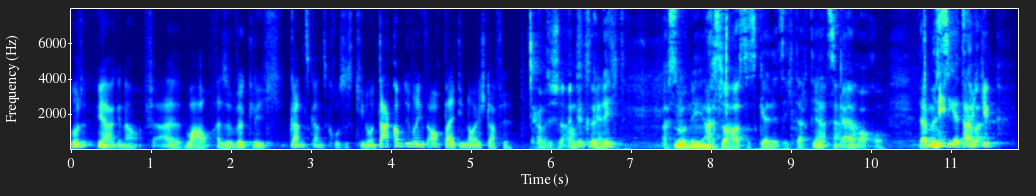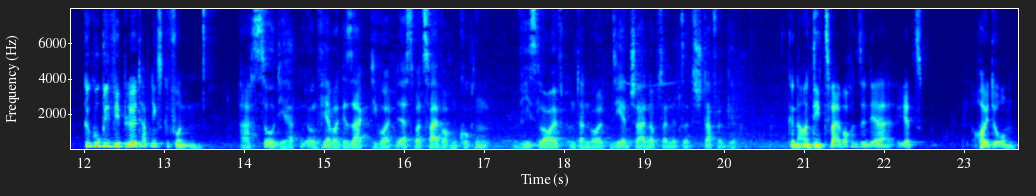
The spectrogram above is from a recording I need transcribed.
Oder, ja, genau. Äh, Wow, also wirklich ganz, ganz großes Kino. Und da kommt übrigens auch bald die neue Staffel. Haben sie schon angekündigt? Ach so, nee. Ach so, Haus des Geldes. Ich dachte Ja, jetzt ja, Sky ja. Rojo. Da müsste jetzt da aber... habe ich ge gegoogelt, wie blöd, habe nichts gefunden. Ach so, die hatten irgendwie aber gesagt, die wollten erst mal zwei Wochen gucken, wie es läuft und dann wollten sie entscheiden, ob es eine dritte Staffel gibt. Genau, und die zwei Wochen sind ja jetzt heute um.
